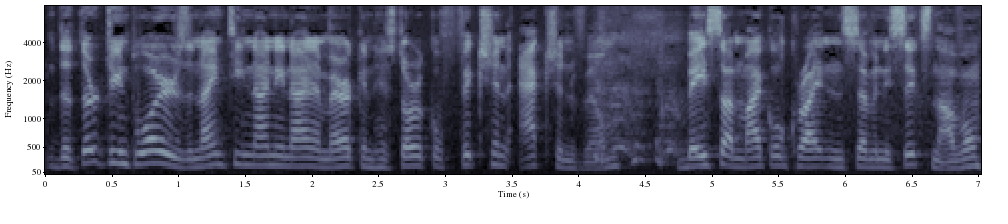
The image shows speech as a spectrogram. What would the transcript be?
The 13th Warrior is a 1999 American historical fiction action film based on Michael Crichton's 76 novel,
